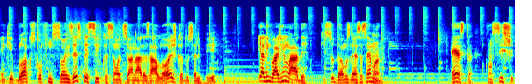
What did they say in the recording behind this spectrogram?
em que blocos com funções específicas são adicionadas à lógica do CLP, e a linguagem ladder, que estudamos nessa semana. Esta consiste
